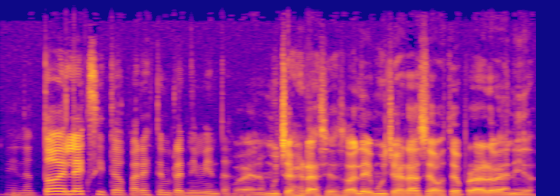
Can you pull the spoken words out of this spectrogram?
Bueno, todo el éxito para este emprendimiento. Bueno, muchas gracias, ¿vale? Muchas gracias a usted por haber venido.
